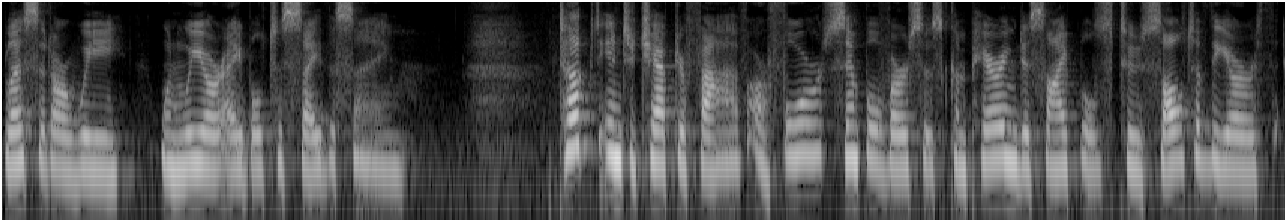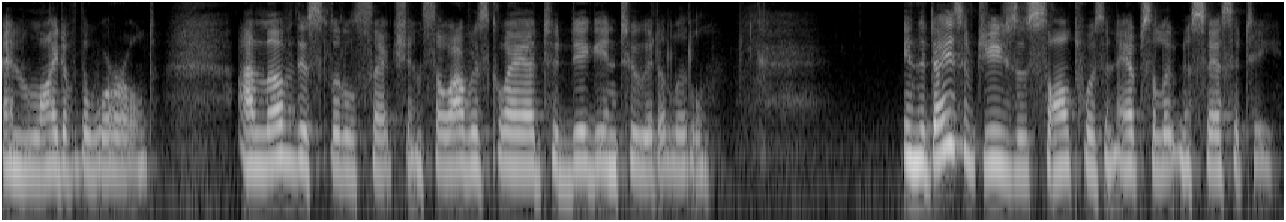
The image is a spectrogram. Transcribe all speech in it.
Blessed are we when we are able to say the same. Tucked into chapter 5 are four simple verses comparing disciples to salt of the earth and light of the world. I love this little section, so I was glad to dig into it a little. In the days of Jesus, salt was an absolute necessity.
